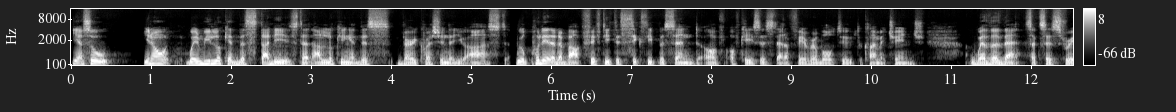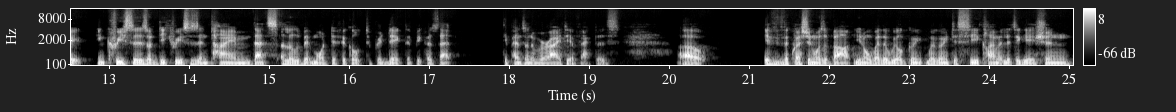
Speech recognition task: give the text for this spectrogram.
Yeah, so you know, when we look at the studies that are looking at this very question that you asked, we'll put it at about 50 to 60% of, of cases that are favorable to, to climate change. Whether that success rate increases or decreases in time, that's a little bit more difficult to predict because that depends on a variety of factors. Uh, if the question was about, you know, whether we're going, we're going to see climate litigation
